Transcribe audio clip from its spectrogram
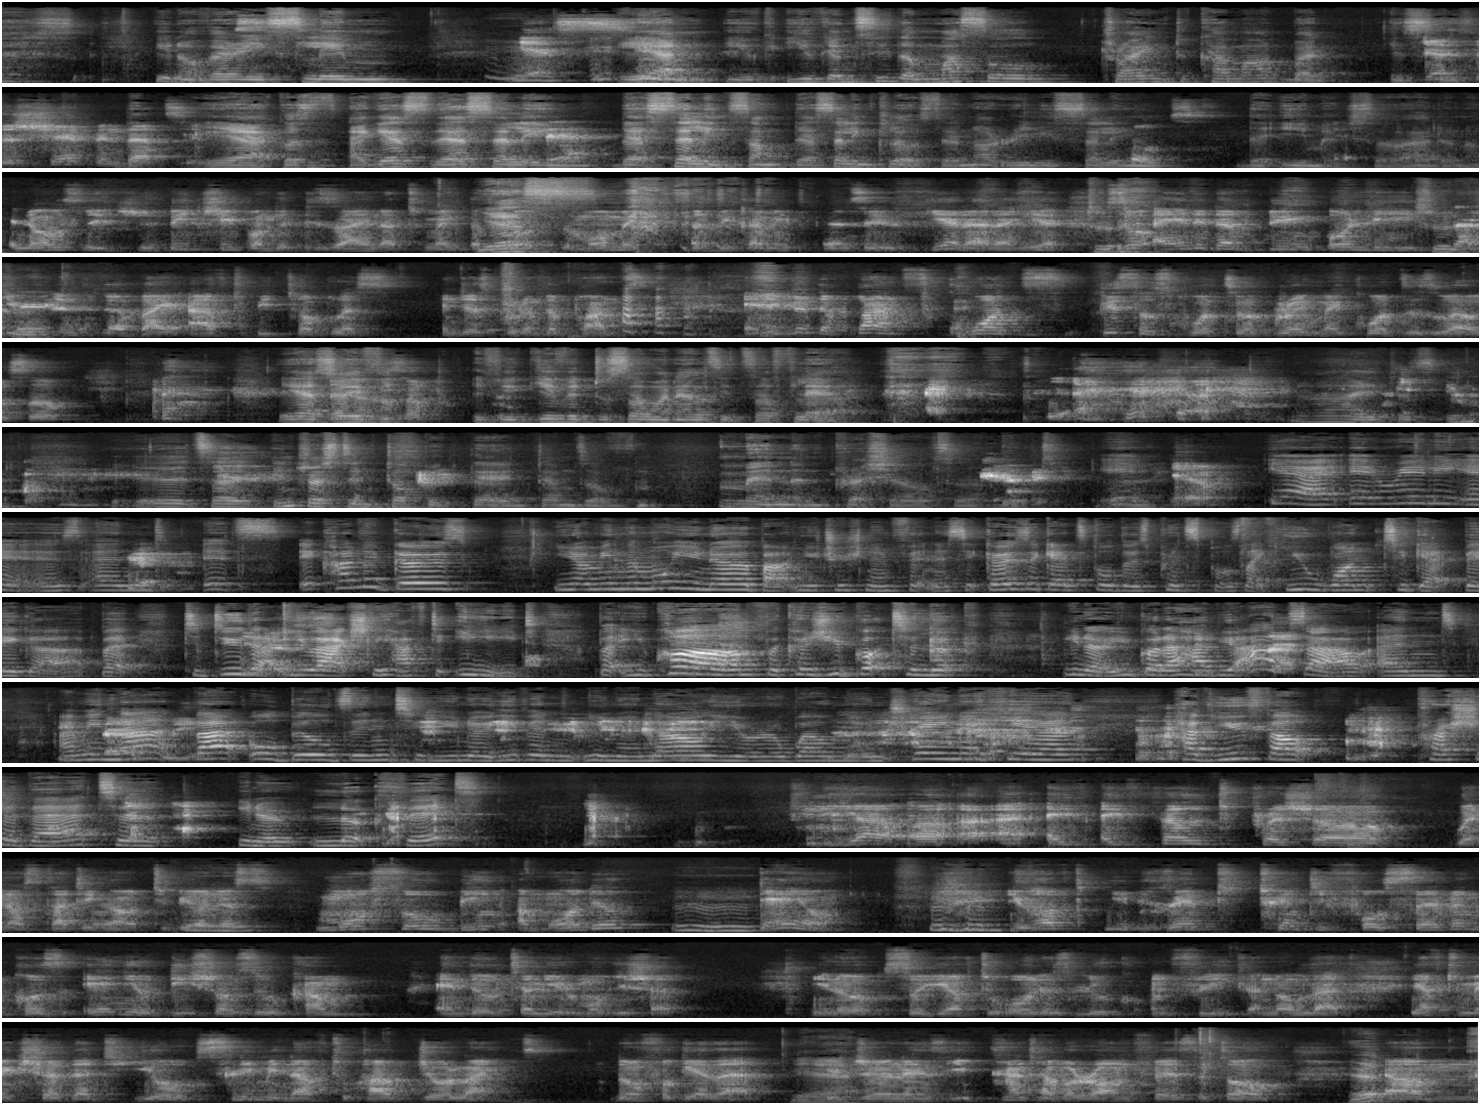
you know, very slim. Yes. Yeah, and you you can see the muscle trying to come out, but it's, Just the shape and that's it. yeah, because I guess they're selling Yeah. they're selling some they're selling clothes. They're not really selling Clothes. the image. So I don't know. And also, it should be cheap on the designer to make the Yes. clothes. The moment it starts becoming expensive, get out of here. So I ended up doing only True, that true. whereby I have to be topless and just put on the pants. and even the pants, quads, pistol squats were growing my quads as well. So Yeah, so if you, if you give it to someone else, it's a flare. Ah, it is in, it's an interesting topic there in terms of men and pressure also. a bit. It, yeah. Yeah, it really is, and it's it kind of goes. You know, I mean, the more you know about nutrition and fitness, it goes against all those principles. Like you want to get bigger, but to do that, you actually have to eat, but you can't because you've got to look. You know, you've got to have your abs out, and I mean Exactly. that that all builds into you know even you know now you're a well-known trainer here. Have you felt pressure there to you know look fit? Yeah, uh, I, I, I felt pressure when I was starting out, to be honest. More so being a model. Damn. you have to be ripped 24 7 because any auditions will come and they'll tell you remove your shirt. You know, so you have to always look on fleek and all that. You have to make sure that you're slim enough to have jaw lines. Don't forget that. Yeah. Your jaw lines, you can't have a round face at all. Yep. Um,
